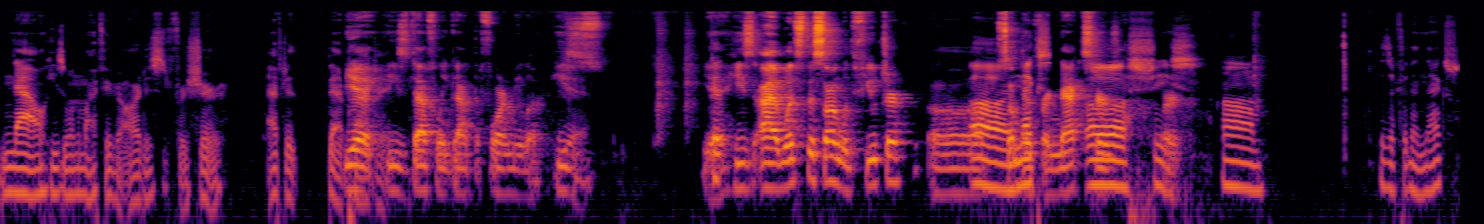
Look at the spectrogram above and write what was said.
now he's one of my favorite artists for sure after that. Yeah, he's definitely got the formula. He's yeah, yeah he's. Uh, what's the song with Future? Uh, uh something next, for next. Or, uh, jeez. Um, is it for the next?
